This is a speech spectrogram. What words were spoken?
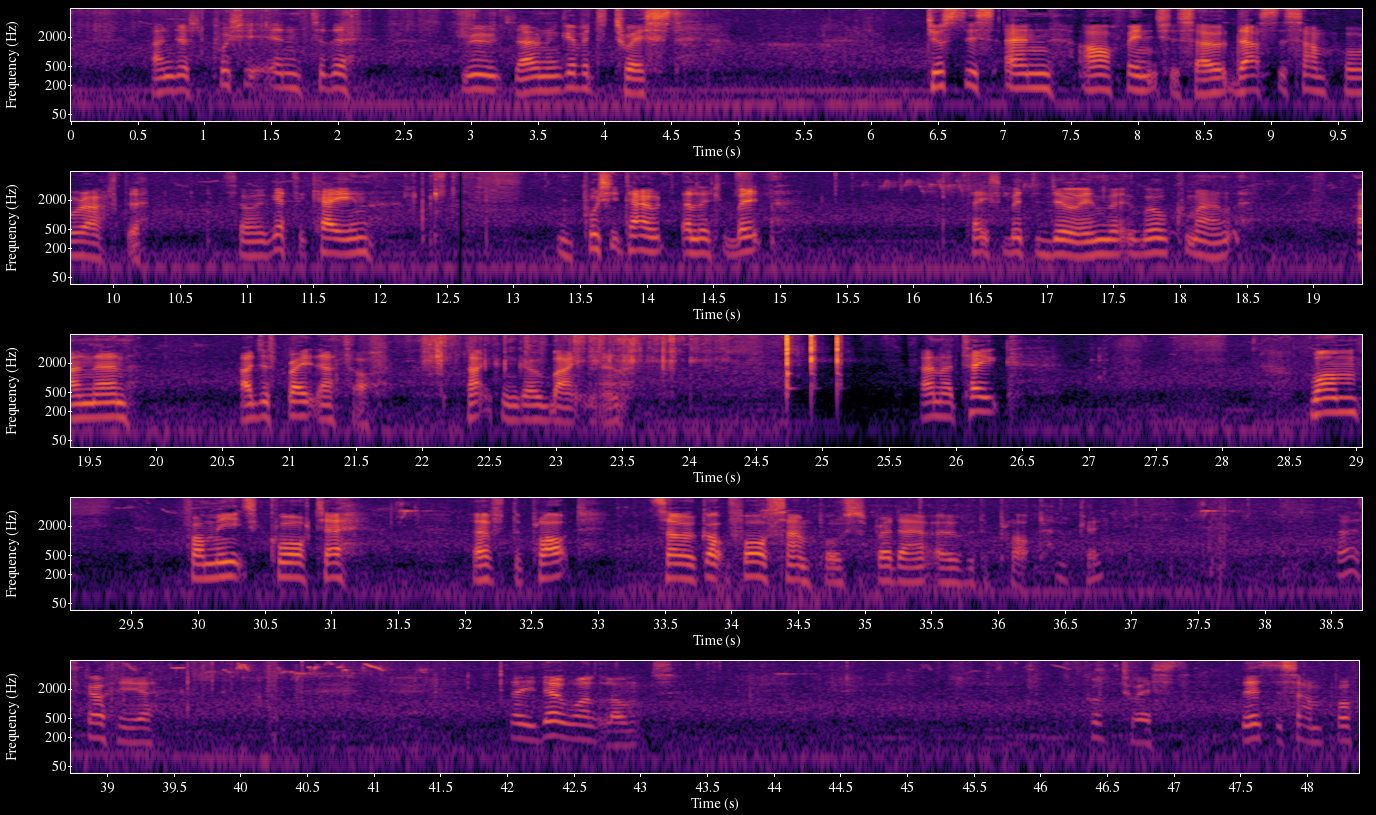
and just push it into the root zone and give it a twist. Just this end half inch or so that's the sample we're after. So we get the cane and push it out a little bit. Takes a bit of doing but it will come out. And then I just break that off. That can go back now. And I take one from each quarter of the plot. So I've got four samples spread out over the plot. Okay. Let's go here. So you don't want lumps. Good twist. There's the sample.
